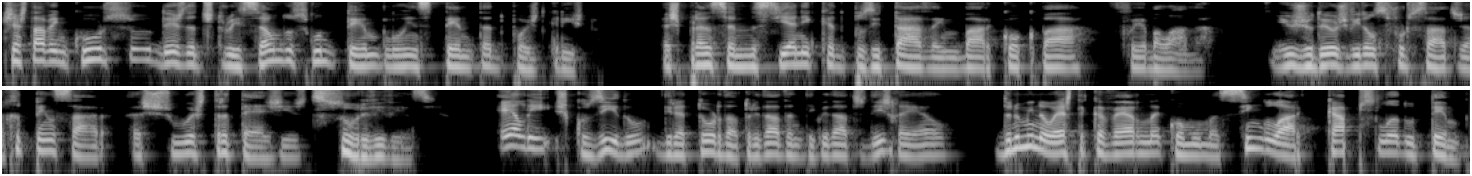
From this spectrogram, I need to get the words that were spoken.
que já estava em curso desde a destruição do segundo templo em 70 depois de Cristo. A esperança messiânica depositada em Bar Kokhba foi abalada, e os judeus viram-se forçados a repensar as suas estratégias de sobrevivência. Eli Escosido, diretor da Autoridade de Antiguidades de Israel, denominou esta caverna como uma singular cápsula do tempo,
